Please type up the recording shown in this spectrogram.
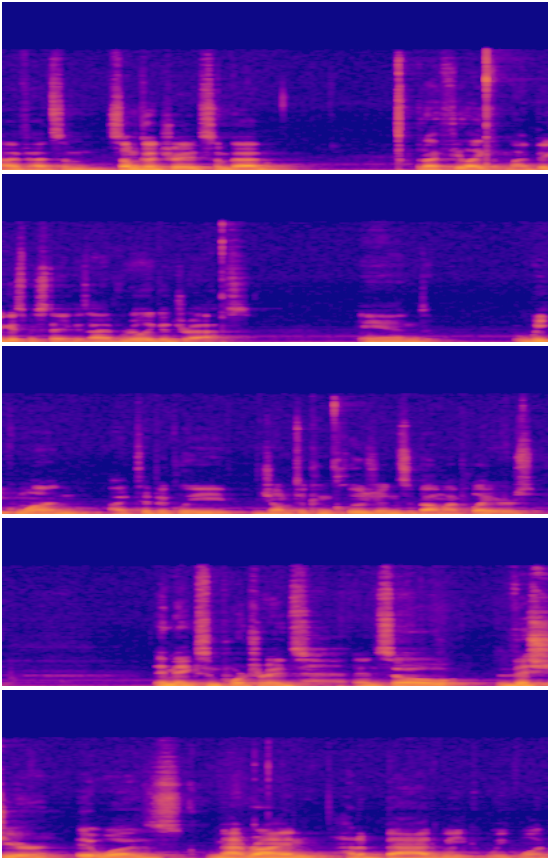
I've had some some good trades, some bad. But I feel like my biggest mistake is I have really good drafts. And week one, I typically jump to conclusions about my players and make some poor trades. And so this year it was Matt Ryan had a bad week, week one.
